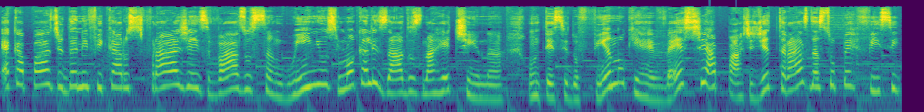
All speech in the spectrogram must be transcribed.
é capaz de danificar os frágeis vasos sanguíneos localizados na retina, um tecido fino que reveste a parte de trás da superfície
